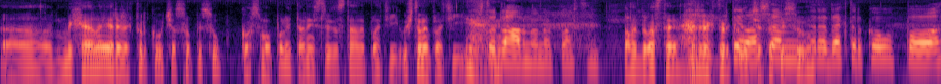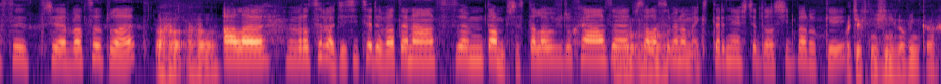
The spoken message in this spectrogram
Uh, Michaela je redaktorkou časopisu Kosmopolitan, jestli to stále platí. Už to neplatí. Už to dávno neplatí. Ale byla jste redaktorkou byla časopisu? Byla jsem redaktorkou po asi 23 let, aha, aha. ale v roce 2019 jsem tam přestala už docházet, uh-huh, psala uh-huh. jsem jenom externě ještě další dva roky. O těch knižních novinkách.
